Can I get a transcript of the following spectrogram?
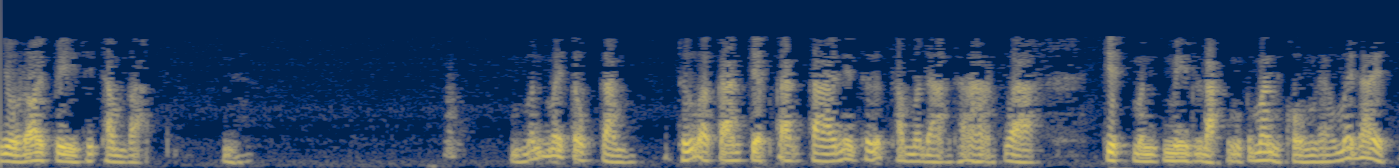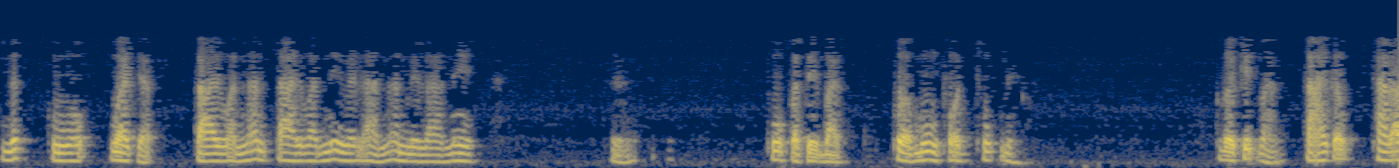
อยู่ร้อยปีที่ทำบาปมันไม่ตกกรรม ถือว่าการเจ็บการตายนี่ถือธรรมดาถ้าหากว่า จิตมันมีหลักมั่นคงแล้ว ไม่ได้นึกกลัวว่าจะตายวันนั้นตายวันนี้เวลานั้นเวลานี้ผู้ปฏิบัติเพื่อมุ่งพ้นทุกข์เนี่ยเลยคิดว่าตายก็ถ้าเรา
